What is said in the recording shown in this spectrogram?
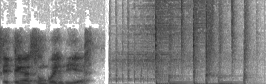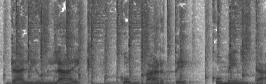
Que tengas un buen día. Dale un like, comparte, comenta.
